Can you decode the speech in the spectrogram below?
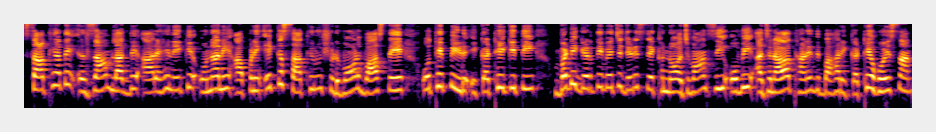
ਸਾਥੀਆਂ ਤੇ ਇਲਜ਼ਾਮ ਲੱਗਦੇ ਆ ਰਹੇ ਨੇ ਕਿ ਉਹਨਾਂ ਨੇ ਆਪਣੇ ਇੱਕ ਸਾਥੀ ਨੂੰ ਛੁਡਵਾਉਣ ਵਾਸਤੇ ਉੱਥੇ ਭੀੜ ਇਕੱਠੀ ਕੀਤੀ। ਵੱਡੀ ਗਿਣਤੀ ਵਿੱਚ ਜਿਹੜੇ ਸਿੱਖ ਨੌਜਵਾਨ ਸੀ, ਉਹ ਵੀ ਅਜਨਾਲਾ ਥਾਣੇ ਦੇ ਬਾਹਰ ਇਕੱਠੇ ਹੋਏ ਸਨ।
